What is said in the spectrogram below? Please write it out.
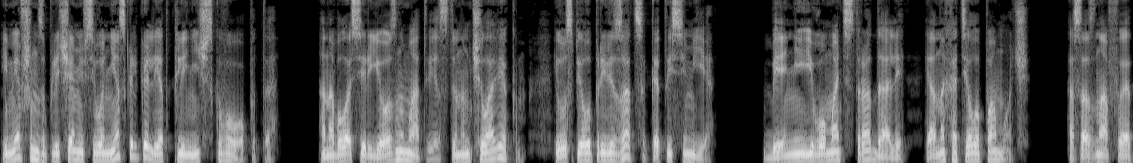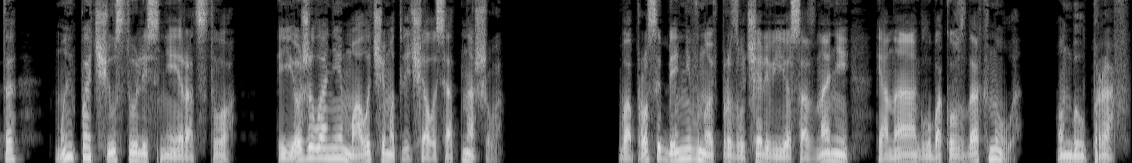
имевшим за плечами всего несколько лет клинического опыта. Она была серьезным и ответственным человеком и успела привязаться к этой семье. Бенни и его мать страдали, и она хотела помочь. Осознав это, мы почувствовали с ней родство. Ее желание мало чем отличалось от нашего. Вопросы Бенни вновь прозвучали в ее сознании, и она глубоко вздохнула. Он был прав.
